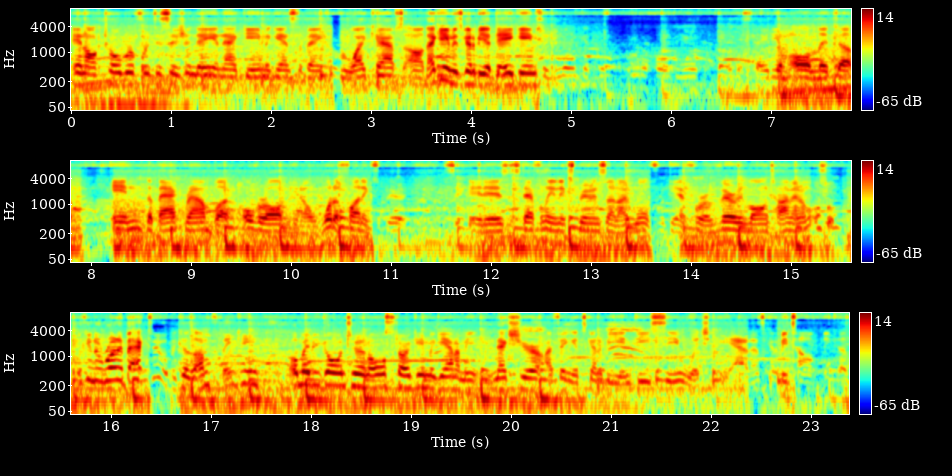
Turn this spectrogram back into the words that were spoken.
in October for decision day in that game against the Vancouver Whitecaps. Uh, that game is going to be a day game, so you stadium all lit up in the background. But overall, you know, what a fun experience it is. It's definitely an experience that I won't forget for a very long time. And I'm also looking to run it back too because I'm thinking, oh, maybe going to an all-star game again. I mean, next year I think it's going to be in DC, which, yeah, that's going to be tough because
